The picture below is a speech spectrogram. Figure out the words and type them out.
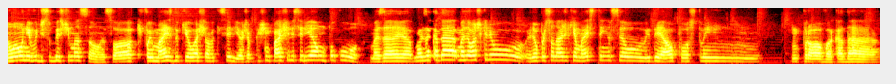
não é um nível de subestimação, é só que foi mais do que eu achava que seria. Eu achava que o Shinpachi ele seria um pouco. Mas é, mas é cada. Mas eu acho que ele é, o, ele é o personagem que mais tem o seu ideal posto em, em prova a cada,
